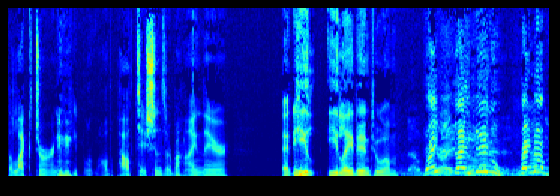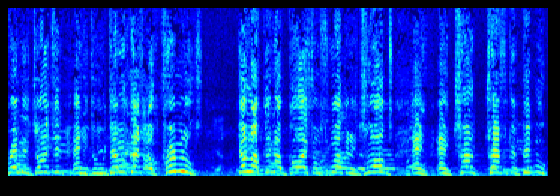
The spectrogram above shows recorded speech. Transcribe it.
the lectern, and mm-hmm. people, and all the politicians are behind there, and he he laid into him. Right? They're illegal. Right now, Brandon Johnson and the Democrats are criminals. They're locking up guys from smoking and drugs and, and tra- trafficking people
